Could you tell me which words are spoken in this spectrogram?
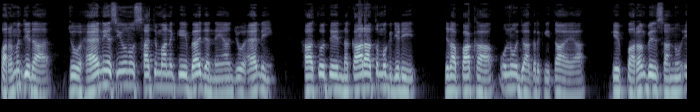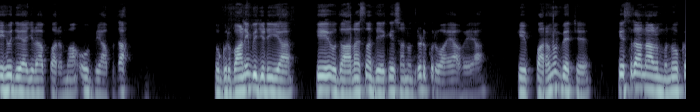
ਭਰਮ ਜਿਹੜਾ ਜੋ ਹੈ ਨਹੀਂ ਅਸੀਂ ਉਹਨੂੰ ਸੱਚ ਮੰਨ ਕੇ ਬਹਿ ਜੰਨੇ ਆ ਜੋ ਹੈ ਨਹੀਂ ਖਾਸ ਤੌਰ ਤੇ ਨਕਾਰਾਤਮਕ ਜਿਹੜੀ ਜਿਹੜਾ ਪੱਖ ਆ ਉਹਨੂੰ ਉਜਾਗਰ ਕੀਤਾ ਹੋਇਆ ਕਿ ਭਰਮ ਵਿੱਚ ਸਾਨੂੰ ਇਹੋ ਜਿਹਾ ਜਿਹੜਾ ਭਰਮ ਆ, ਉਹ ਵਿਆਪਦਾ। ਤੋ ਗੁਰਬਾਣੀ ਵੀ ਜਿਹੜੀ ਆ, ਇਹ ਉਦਾਹਰਨਾਂ ਇਸ ਤਰ੍ਹਾਂ ਦੇ ਕੇ ਸਾਨੂੰ ਦ੍ਰਿੜ ਕਰਵਾਇਆ ਹੋਇਆ ਕਿ ਭਰਮ ਵਿੱਚ ਕਿਸ ਤਰ੍ਹਾਂ ਨਾਲ ਮਨੁੱਖ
